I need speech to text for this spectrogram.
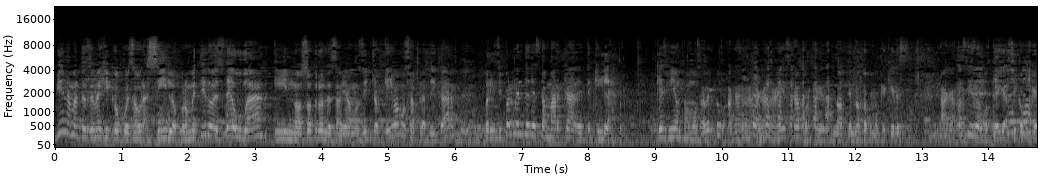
Bien, amantes de México, pues ahora sí, lo prometido es deuda y nosotros les habíamos dicho que íbamos a platicar principalmente de esta marca de tequila que es bien famosa. A ver, tú agarra, agarra esta porque no te noto como que quieres agarrar la botella, así como que,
